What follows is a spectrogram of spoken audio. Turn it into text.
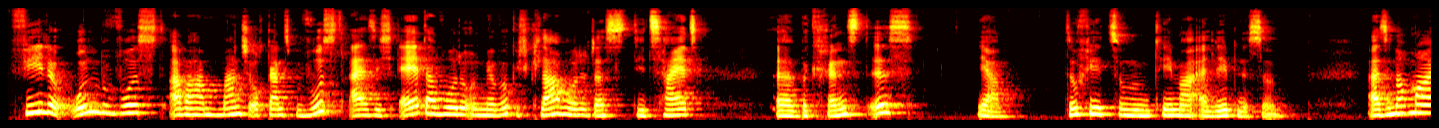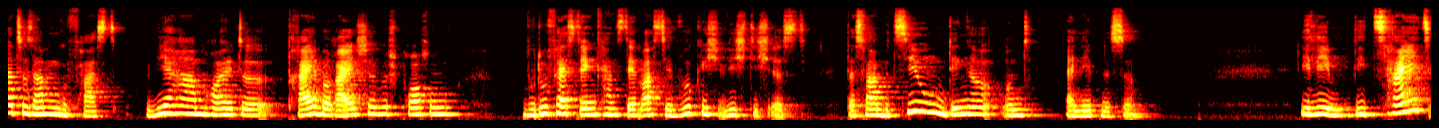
viele unbewusst, aber manche auch ganz bewusst, als ich älter wurde und mir wirklich klar wurde, dass die Zeit äh, begrenzt ist. Ja, so viel zum Thema Erlebnisse. Also nochmal zusammengefasst. Wir haben heute drei Bereiche besprochen, wo du festlegen kannst, was dir wirklich wichtig ist. Das waren Beziehungen, Dinge und Erlebnisse. Ihr Lieben, die Zeit,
